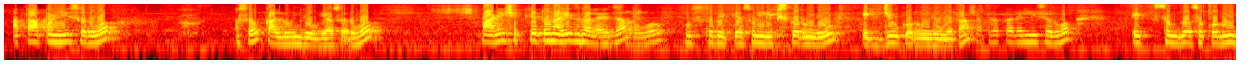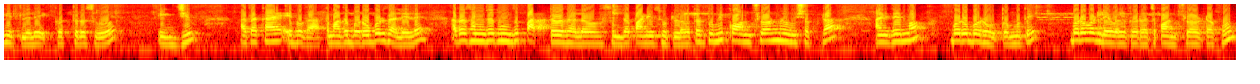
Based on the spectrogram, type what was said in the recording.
आता आपण हे सर्व असं कालवून घेऊया सर्व. पाणी शक्यतो नाहीच घालायचा. सर्व मस्तपैकी असं मिक्स करून घेऊ. एकजीव करून घेऊ आता. अशा प्रकारे मी सर्व एक संघ असं करून घेतलेलं आहे एकत्र सगळं एकजीव. आता काय हे बघा आता माझं बरोबर झालेलं आहे. आता समजा तुमचं पातळ झालं समजा पाणी सुटलं तर तुम्ही कॉर्नफ्लॉवर मिळू शकता. आणि ते मग बरोबर होतं. मग ते बरोबर लेवल करायचं कॉर्नफ्लॉवर टाकून.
